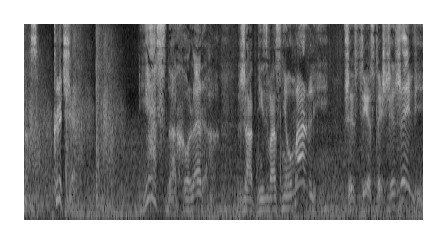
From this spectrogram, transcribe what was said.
nas. Kryć się! Jasna cholera. Żadni z was nie umarli. Wszyscy jesteście żywi.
